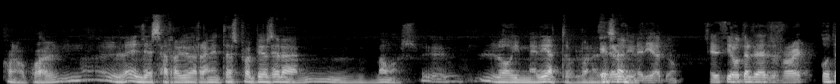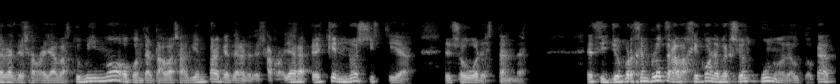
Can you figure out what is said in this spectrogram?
Con lo cual, el desarrollo de herramientas propias era, vamos, lo inmediato, lo necesario. Era lo inmediato. Es decir, o te, las desarrollabas tú mismo o contratabas a alguien para que te las desarrollara. Pero es que no existía el software estándar. Es decir, yo, por ejemplo, trabajé con la versión 1 de AutoCAD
